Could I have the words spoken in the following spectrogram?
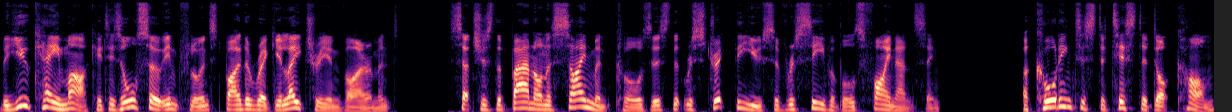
The UK market is also influenced by the regulatory environment, such as the ban on assignment clauses that restrict the use of receivables financing. According to Statista.com,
